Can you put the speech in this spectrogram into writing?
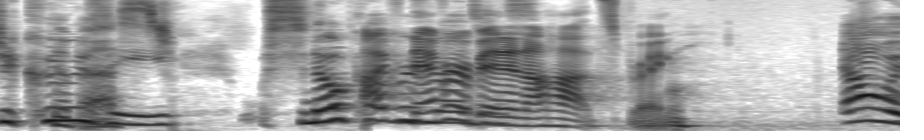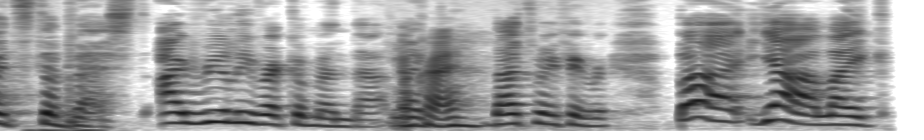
jacuzzi, snow covered. I've never been in a hot spring. Oh, it's the best. I really recommend that. Like Okay. that's my favorite. But yeah, like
